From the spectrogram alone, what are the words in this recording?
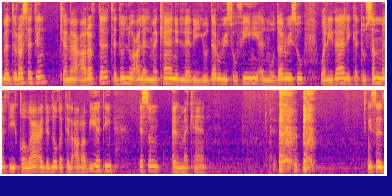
مدرسة كما عرفت تدل على المكان الذي يدرس فيه المدرس ولذلك تسمى في قواعد اللغة العربية اسم المكان. he says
